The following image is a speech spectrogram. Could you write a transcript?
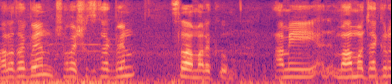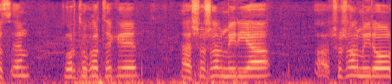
ভালো থাকবেন, সবাই সুস্থ থাকবেন। সালাম আলাইকুম। আমি মোহাম্মদ জাকির হোসেন, পর্তুগাল থেকে social media social mirror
